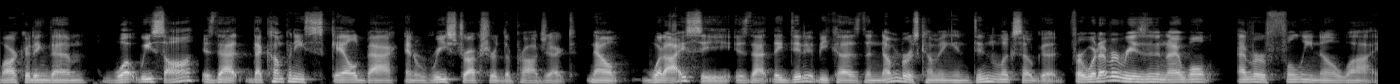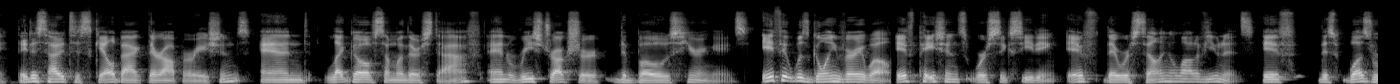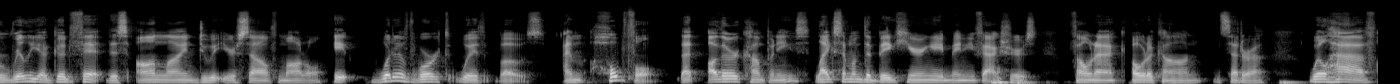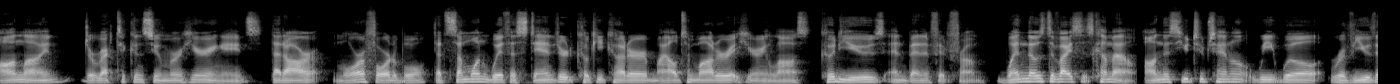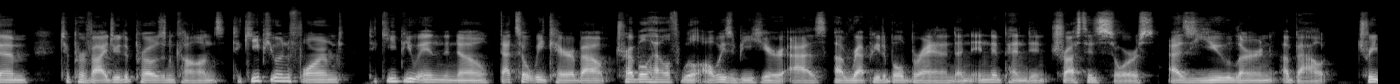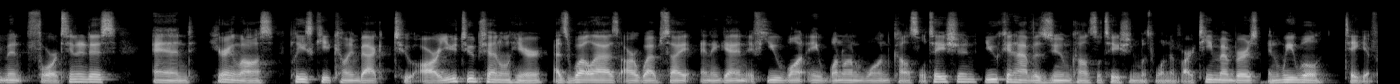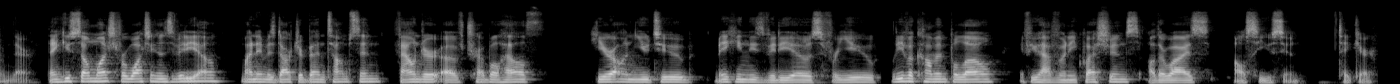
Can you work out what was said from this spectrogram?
marketing them. What we saw is that the company scaled back and restructured the project. Now, what I see is that they did it because the numbers coming in didn't look so good. For whatever reason, and I won't ever fully know why. They decided to scale back their operations and let go of some of their staff and restructure the Bose hearing aids. If it was going very well, if patients were succeeding, if they were selling a lot of units, if this was really a good fit, this online do it yourself model, it would have worked with Bose. I'm hopeful that other companies, like some of the big hearing aid manufacturers, Phonak, Oticon, etc., will have online direct to consumer hearing aids that are more affordable that someone with a standard cookie cutter mild to moderate hearing loss could use and benefit from. When those devices come out on this YouTube channel, we will review them to provide you the pros and cons to keep you informed to keep you in the know. That's what we care about. Treble Health will always be here as a reputable brand, an independent, trusted source as you learn about treatment for tinnitus and hearing loss, please keep coming back to our YouTube channel here, as well as our website. And again, if you want a one on one consultation, you can have a Zoom consultation with one of our team members, and we will take it from there. Thank you so much for watching this video. My name is Dr. Ben Thompson, founder of Treble Health, here on YouTube, making these videos for you. Leave a comment below if you have any questions. Otherwise, I'll see you soon. Take care.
